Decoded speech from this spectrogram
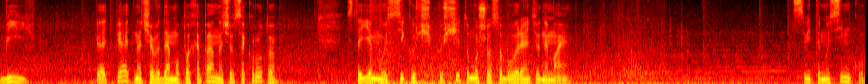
Бій 5-5, наче ведемо ПХП, наче все круто. Стаємо ось ці кущ- кущі, тому що особо варіантів немає. Світимо сімку.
